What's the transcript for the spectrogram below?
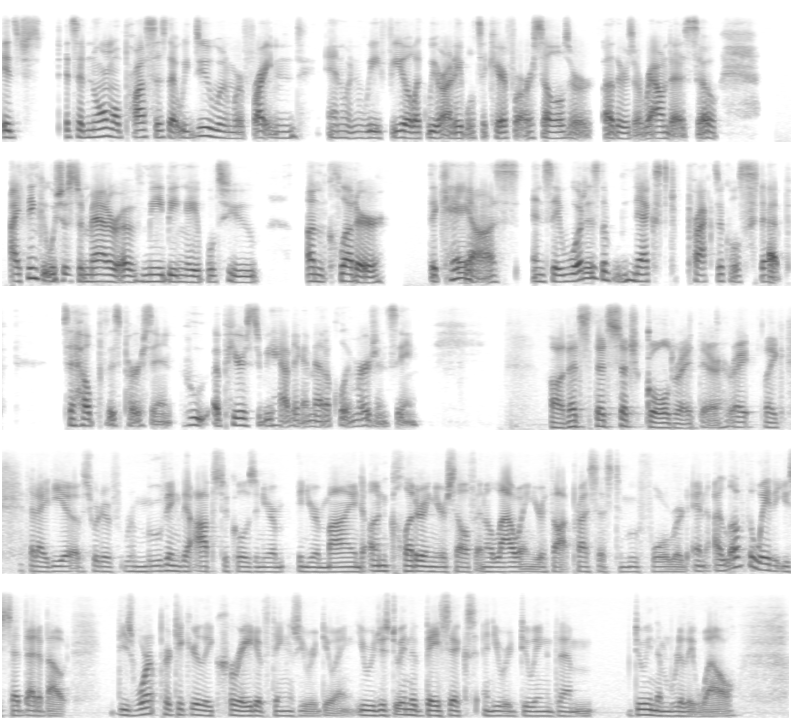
it's just, it's a normal process that we do when we're frightened and when we feel like we are unable to care for ourselves or others around us. So I think it was just a matter of me being able to unclutter the chaos and say, what is the next practical step to help this person who appears to be having a medical emergency? Oh, that's that's such gold right there, right? Like that idea of sort of removing the obstacles in your in your mind, uncluttering yourself and allowing your thought process to move forward. And I love the way that you said that about these weren't particularly creative things you were doing. You were just doing the basics and you were doing them doing them really well.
